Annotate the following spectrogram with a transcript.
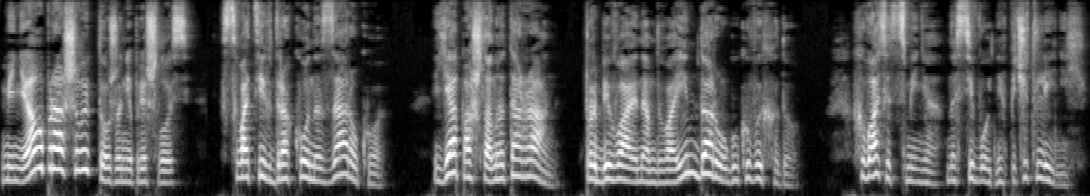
Меня упрашивать тоже не пришлось. Схватив дракона за руку, я пошла на таран, пробивая нам двоим дорогу к выходу. Хватит с меня на сегодня впечатлений.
